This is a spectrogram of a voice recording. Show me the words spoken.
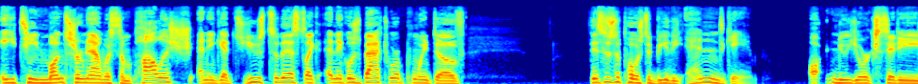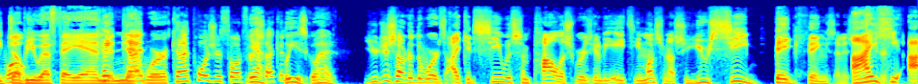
18 months from now with some polish, and he gets used to this. Like, and it goes back to our point of this is supposed to be the end game. Uh, New York City, Well, WFAN, Can- the can I- network. can I pause your thought for yeah, a second? please go ahead. You just uttered the words, I could see with some polish where he's going to be 18 months from now. So you see big things in his I, future. he, I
